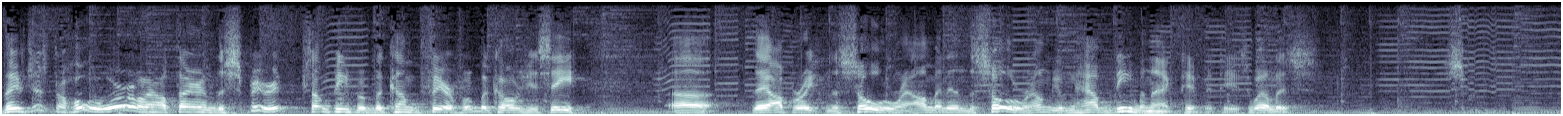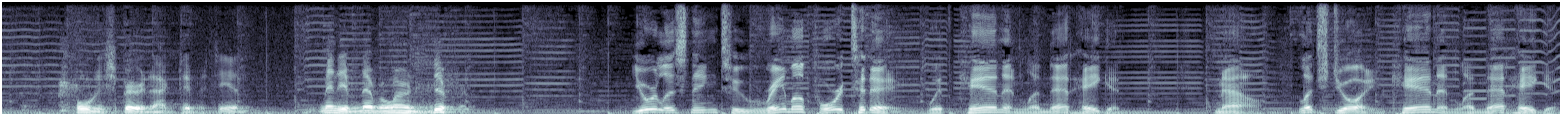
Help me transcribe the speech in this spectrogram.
there's just a whole world out there in the spirit. Some people become fearful because, you see, uh, they operate in the soul realm, and in the soul realm, you can have demon activity as well as Holy Spirit activity, and many have never learned the difference. You're listening to Rhema for Today with Ken and Lynette Hagin. Now, let's join Ken and Lynette Hagin.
